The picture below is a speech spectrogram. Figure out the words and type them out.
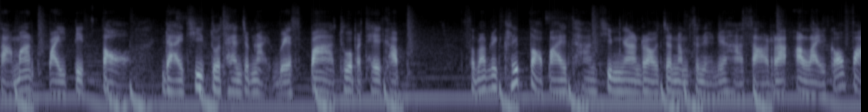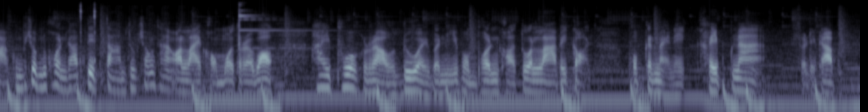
สามารถไปติดต่อได้ที่ตัวแทนจำหน่ายเวสป้าทั่วประเทศครับ สำหรับในคลิปต่อไปทางทีมงานเราจะนำเสนอเนื้อหาสาระอะไร ก็ฝากคุณผู้ชมทุกคนครับ ติดตามทุกช่องทางออนไลน์ของ m o t o r a v e l ให้พวกเราด้วยวันนี้ผมพลขอตัวลาไปก่อน พบกันใหม่ในคลิปหน้า สวัสดีครับ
